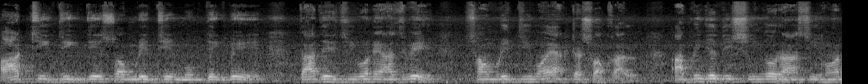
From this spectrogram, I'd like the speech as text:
আর্থিক দিক দিয়ে সমৃদ্ধির মুখ দেখবে। তাদের জীবনে আসবে সমৃদ্ধিময় একটা সকাল। আপনি যদি সিংহ রাশি হন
